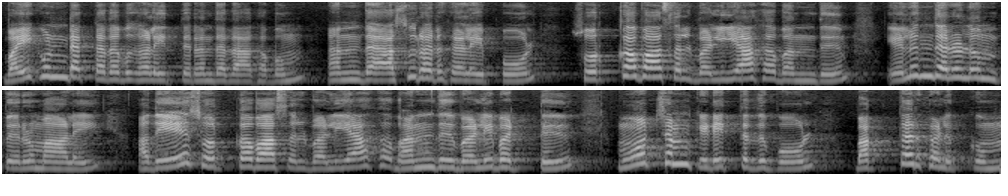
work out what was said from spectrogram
வைகுண்ட கதவுகளை திறந்ததாகவும் அந்த அசுரர்களைப் போல் சொர்க்கவாசல் வழியாக வந்து எழுந்தருளும் பெருமாளை அதே சொர்க்கவாசல் வழியாக வந்து வழிபட்டு மோட்சம் கிடைத்தது போல் பக்தர்களுக்கும்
